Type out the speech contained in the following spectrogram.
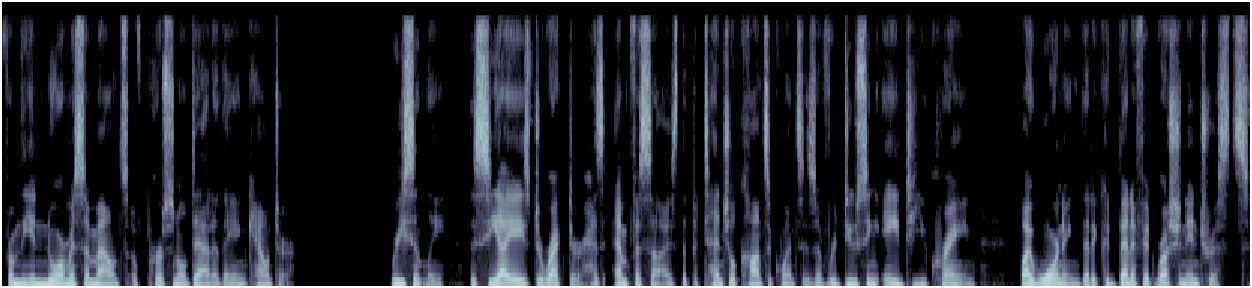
from the enormous amounts of personal data they encounter. Recently, the CIA's director has emphasized the potential consequences of reducing aid to Ukraine by warning that it could benefit Russian interests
